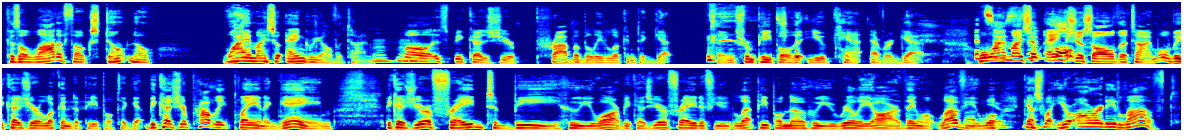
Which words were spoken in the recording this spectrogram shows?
because a lot of folks don't know why am I so angry all the time? Mm-hmm. Well, it's because you're probably looking to get things from people that you can't ever get. Well, why so am I so simple. anxious all the time? Well, because you're looking to people to get, because you're probably playing a game, because you're afraid to be who you are, because you're afraid if you let people know who you really are, they won't love, you. Well, you. Mm-hmm. guess what? You're already loved.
